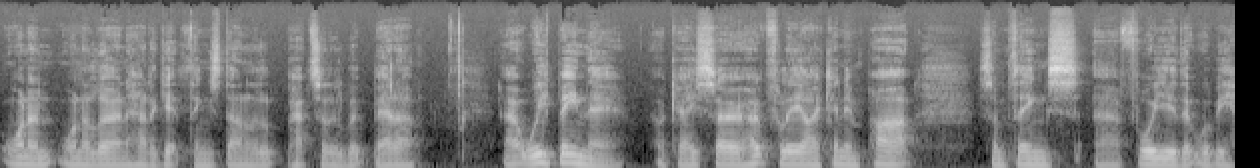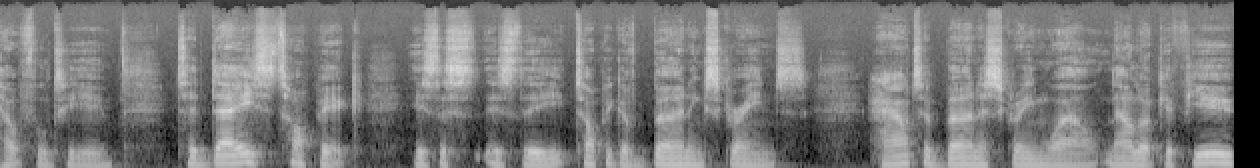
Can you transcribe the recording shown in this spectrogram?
want to want to learn how to get things done a little, perhaps a little bit better. Uh, we've been there, okay, so hopefully I can impart some things uh, for you that will be helpful to you. Today's topic is this is the topic of burning screens. How to burn a screen well. Now look, if you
